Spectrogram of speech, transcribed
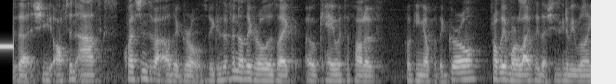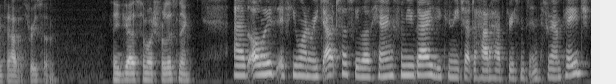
is that she often asks questions about other girls because if another girl is like okay with the thought of hooking up with a girl, probably more likely that she's going to be willing to have a threesome. Thank you guys so much for listening. As always, if you want to reach out to us, we love hearing from you guys. You can reach out to How to Have Threesomes Instagram page.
